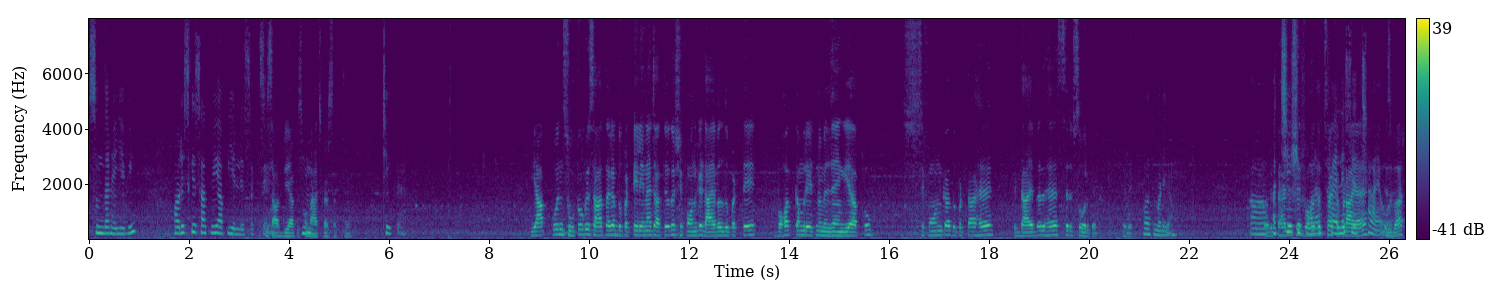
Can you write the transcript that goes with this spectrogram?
सुंदर है ये भी। और इसके साथ भी आप ये ले सकते हैं। इसके साथ भी आप इसको हम्म। मैच कर सकते हो। ठीक है। ये आपको इन सूटों के साथ अगर दुपट्टे लेना चाहते हो तो शिफोन के डायबल दुपट्टे बहुत कम रेट में मिल जाएँगे आपको। शिफोन का दुपट्टा है डायबल है सिर्फ़ सौ रुपये का। ये देखो। बहुत बढ़िया। आ, और अच्छी पहले से बहुत अच्छा कपड़ा आया है अच्छा इस है। बार।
